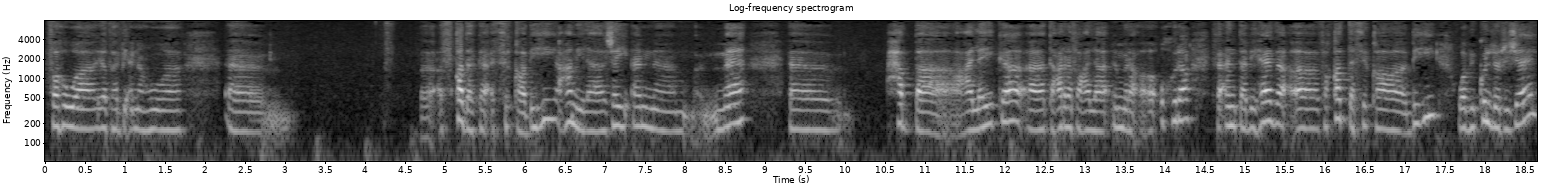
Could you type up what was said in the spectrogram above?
فهو يظهر بأنه أفقدك الثقة به عمل شيئا ما حب عليك تعرف على امرأة أخرى فأنت بهذا فقدت الثقة به وبكل الرجال.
